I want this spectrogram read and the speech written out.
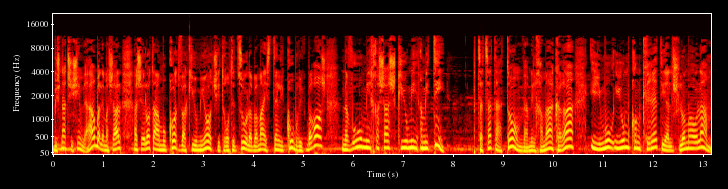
בשנת 64 למשל, השאלות העמוקות והקיומיות שהתרוצצו לבמאי סטנלי קובריק בראש, נבעו מחשש קיומי אמיתי פצצת האטום והמלחמה הקרה איימו איום קונקרטי על שלום העולם.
